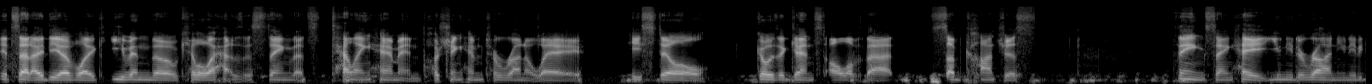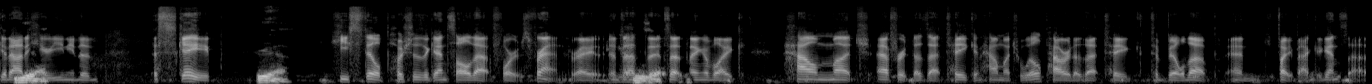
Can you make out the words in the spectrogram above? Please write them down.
It's that idea of like even though Killua has this thing that's telling him and pushing him to run away he still goes against all of that subconscious thing saying hey you need to run you need to get out of Yeah. here you need to escape yeah, he still pushes against all that for his friend right and Yeah. that's Yeah. it's that thing of like how much effort does that take and how much willpower does that take to build up and fight back against that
